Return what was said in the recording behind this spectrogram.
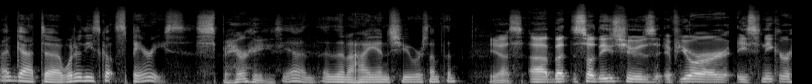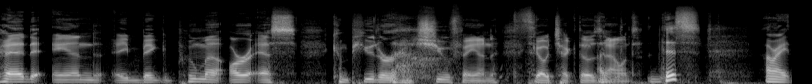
I've got uh, what are these called? Sperry's. Sperry's. Yeah, and, and then a high end shoe or something. Yes, uh, but so these shoes, if you are a sneakerhead and a big Puma RS computer shoe fan, go check those out. This, all right.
